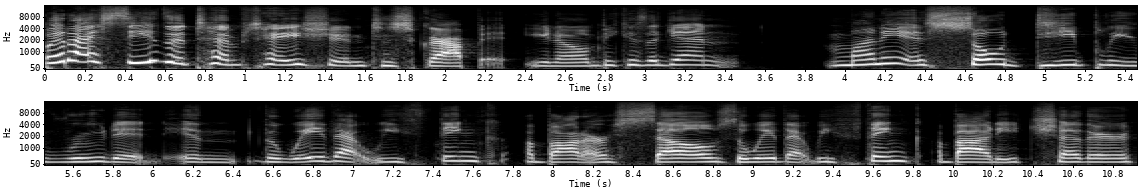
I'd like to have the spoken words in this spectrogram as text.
but I see the temptation to scrap it, you know, because again, money is so deeply rooted in the way that we think about ourselves, the way that we think about each other,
